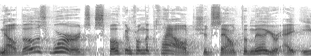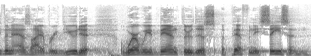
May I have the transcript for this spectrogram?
Now, those words spoken from the cloud should sound familiar, even as I have reviewed it where we've been through this Epiphany season.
